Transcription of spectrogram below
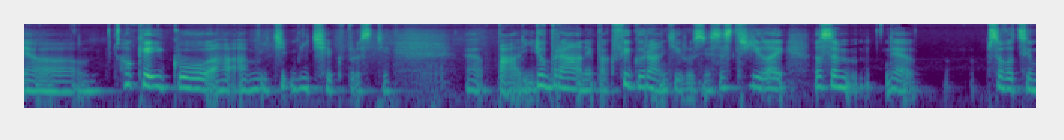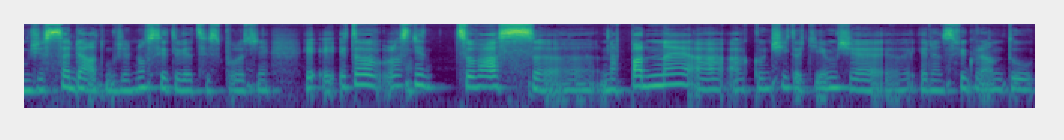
uh, hokejku a, a míč, míček prostě uh, pálí do brány, pak figuranti různě se střílejí. Zase psovod si může sedat, může nosit věci společně. Je, je to vlastně, co vás eh, napadne a, a končí to tím, že jeden z figurantů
